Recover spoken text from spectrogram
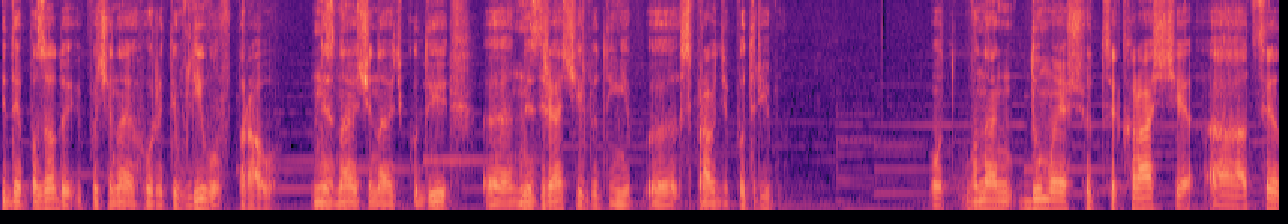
іде позаду і починає говорити вліво-вправо, не знаючи навіть, куди е, незрячій людині е, справді потрібно. От вона думає, що це краще, а це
